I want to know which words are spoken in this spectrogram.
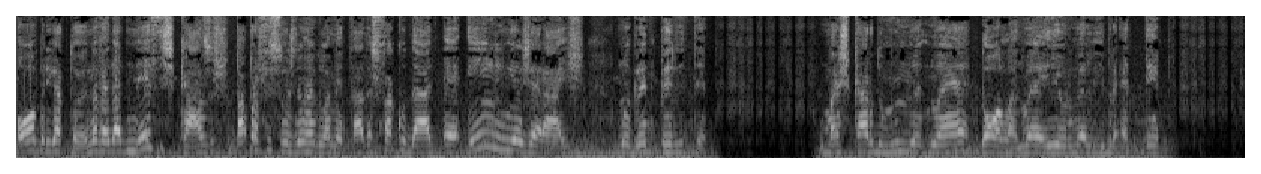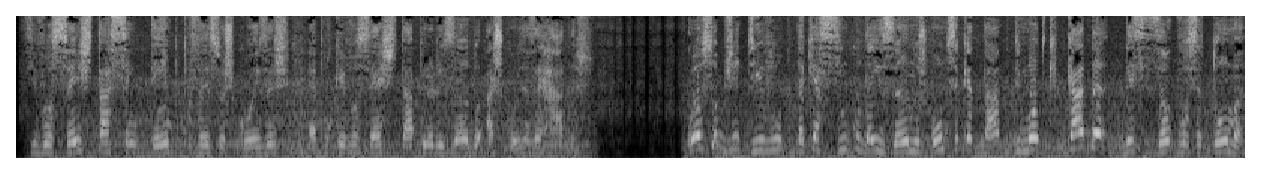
obrigatória. Na verdade, nesses casos, para profissões não regulamentadas, faculdade é, em linhas gerais, uma grande perda de tempo. O mais caro do mundo não é dólar, não é euro, não é libra, é tempo. Se você está sem tempo para fazer suas coisas, é porque você está priorizando as coisas erradas. Qual é o seu objetivo daqui a 5, 10 anos? Onde você quer estar? De modo que cada decisão que você toma,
